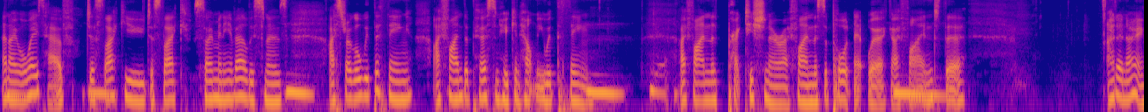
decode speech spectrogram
And I mm-hmm. always have, just mm-hmm. like you, just like so many of our listeners. I struggle with the thing. I find the person who can help me with the thing. I find the practitioner, I find the support network, I find the I don't know,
